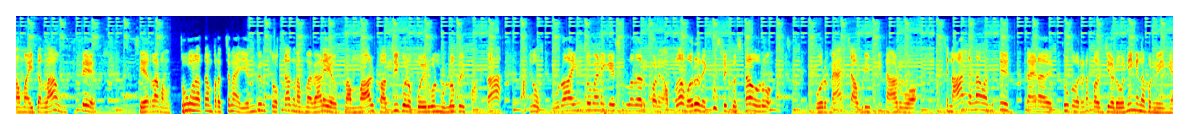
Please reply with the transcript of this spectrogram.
நம்ம இதெல்லாம் விட்டுட்டு சரிடா நம்ம தூங்கினா தான் பிரச்சனை. எந்திரிச்சு உட்காந்து நம்ம வேலையை நம்ம ஆள் பப்ஜி கூட போயிருவோம்னு உள்ள போய் பார்த்தா அங்க புறா இன்சோமேனி கேஸ் உள்ளதா இருப்பானுங்க. அப்பதான் வரும் ரெக்வஸ்ட் ரெக்வஸ்டா வரும். ஒரு மேட்ச் அப்படி இப்படி ஆடுவோம். சரி நாங்கெல்லாம் வந்துட்டு டயர்டா தூக்கம் வரேன்னா பப்ஜி ஆடுவோம். நீங்க என்ன பண்ணுவீங்க?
